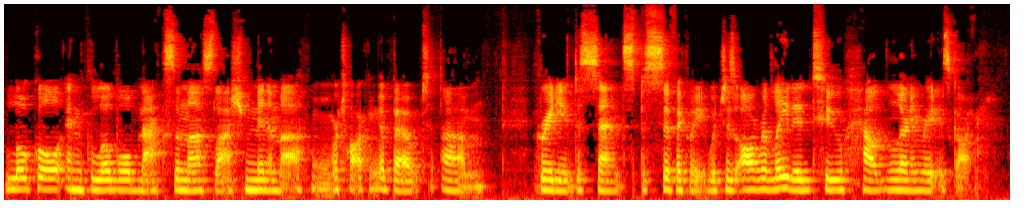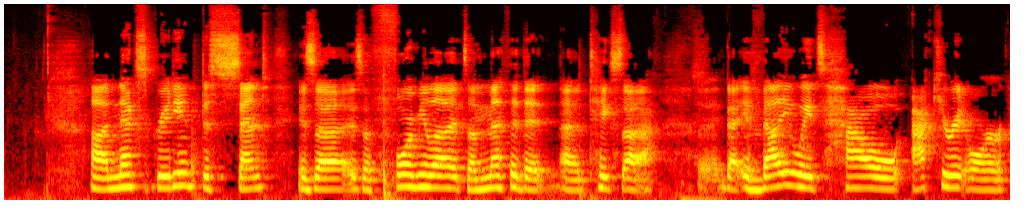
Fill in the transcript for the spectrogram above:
local and global maxima slash minima when we're talking about um, gradient descent specifically, which is all related to how the learning rate is going. Uh, next, gradient descent is a is a formula. It's a method that uh, takes uh, that evaluates how accurate or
